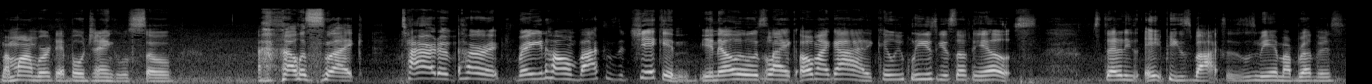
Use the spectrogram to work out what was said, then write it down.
My mom worked at Bojangles, so I was like tired of her bringing home boxes of chicken. You know, it was like, oh my God, can we please get something else? Instead of these eight piece boxes, it was me and my brothers.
